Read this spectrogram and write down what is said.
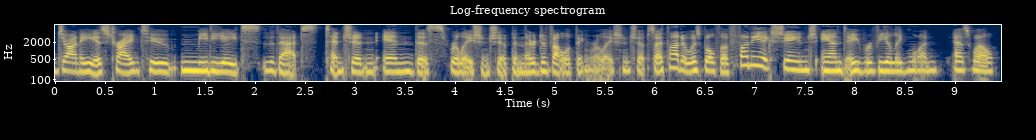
Johnny is trying to mediate that tension in this relationship in their developing relationship. So I thought it was both a funny exchange and a revealing one as well.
